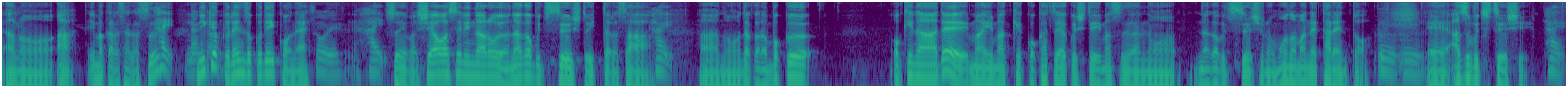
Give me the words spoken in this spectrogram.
あのーあ今から探す、はいなんか。2曲連続でいこうね。そうですね。はい。そういえば幸せになろうよ長渕剛と言ったらさ、はい。あのだから僕沖縄で、まあ、今結構活躍していますあの長渕剛のモノマネタレント、うんうん。えー、安渕剛はい。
